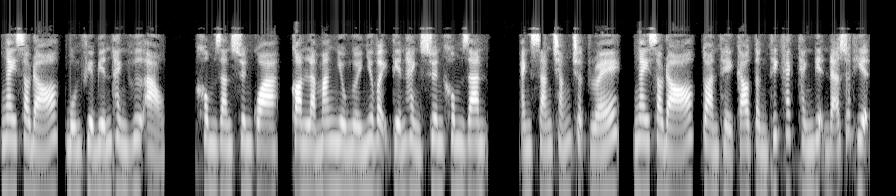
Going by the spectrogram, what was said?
ngay sau đó, bốn phía biến thành hư ảo. Không gian xuyên qua, còn là mang nhiều người như vậy tiến hành xuyên không gian. Ánh sáng trắng chợt lóe, ngay sau đó, toàn thể cao tầng thích khách thánh điện đã xuất hiện,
